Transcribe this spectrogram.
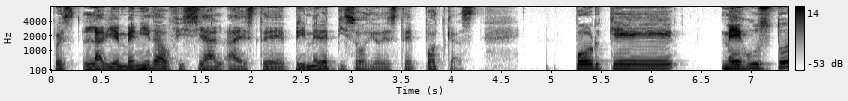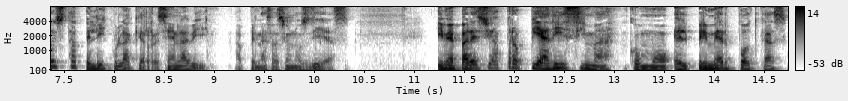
pues la bienvenida oficial a este primer episodio de este podcast, porque me gustó esta película que recién la vi, apenas hace unos días, y me pareció apropiadísima como el primer podcast,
